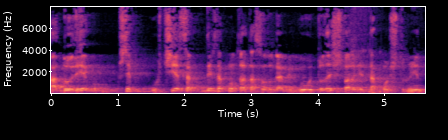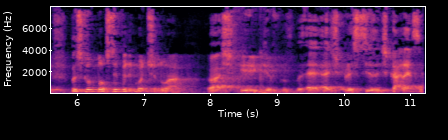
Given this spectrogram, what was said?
adorei, sempre curti essa, desde a contratação do Gabigol, toda a história que ele está construindo. Por isso que eu torci para ele continuar. Eu acho que, que é, a gente precisa, a gente carece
